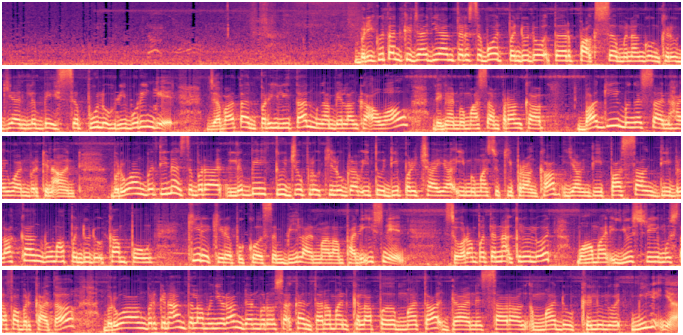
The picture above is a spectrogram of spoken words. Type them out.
Berikutan kejadian tersebut, penduduk terpaksa menanggung kerugian lebih RM10,000. Jabatan Perhilitan mengambil langkah awal dengan memasang perangkap bagi mengesan haiwan berkenaan. Beruang betina seberat lebih 70 kg itu dipercayai memasuki perangkap yang dipasang di belakang rumah penduduk kampung kira-kira pukul 9 malam pada Isnin. Seorang peternak kelulut, Muhammad Yusri Mustafa berkata, beruang berkenaan telah menyerang dan merosakkan tanaman kelapa mata dan sarang madu kelulut miliknya.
